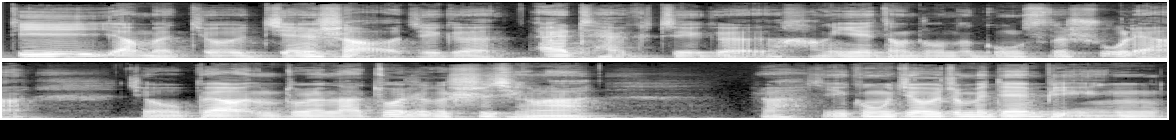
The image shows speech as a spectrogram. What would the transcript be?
第一，要么就减少这个 AdTech 这个行业当中的公司的数量，就不要那么多人来做这个事情了，是吧？一共就这么点饼，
